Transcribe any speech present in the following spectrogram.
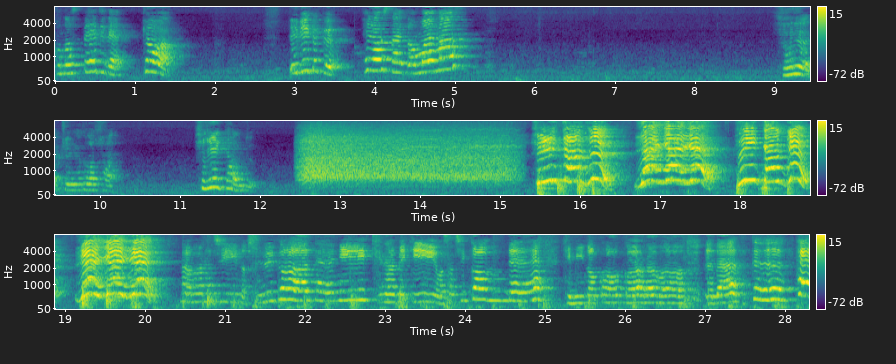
このステージで今日はデビュー曲披露したいと思い。ますそれでは聞いてくださいスリーちゃんズ。スリーちゃんズ。イェイイェイイェイスリーちゃんズ。イェイイェイイェイ幻のシルバー手にきらめきを差し込んで君の心を奪ってく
